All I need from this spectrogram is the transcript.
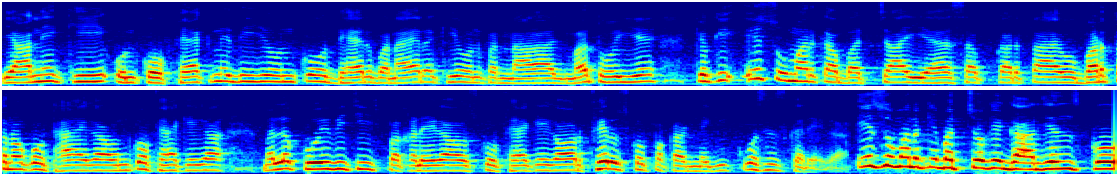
यानी कि उनको फेंकने दीजिए, उनको धैर्य बनाए रखिए, उन पर नाराज़ मत होइए, क्योंकि इस उम्र का बच्चा यह सब करता है, वो बर्तनों को उठाएगा, उनको फेंकेगा मतलब कोई भी चीज़ पकड़ेगा, उसको फेंकेगा और फिर उसको पकड़ने की कोशिश करेगा। इस उम्र के बच्चों के गार्जियंस को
